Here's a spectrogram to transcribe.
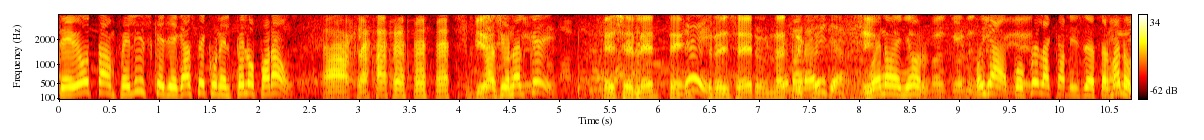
Te veo tan feliz que llegaste con el pelo parado. Ah, claro. ¿Nacional qué? Excelente, Sí. 3-0, una Qué maravilla. Sí. Bueno, señor. Oiga, compre la camiseta, hermano.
